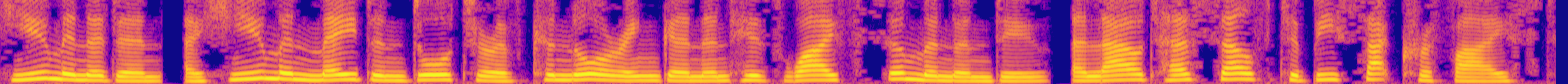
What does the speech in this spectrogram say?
Huminodun, a human maiden daughter of Kanorangan and his wife Sumanundu, allowed herself to be sacrificed,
